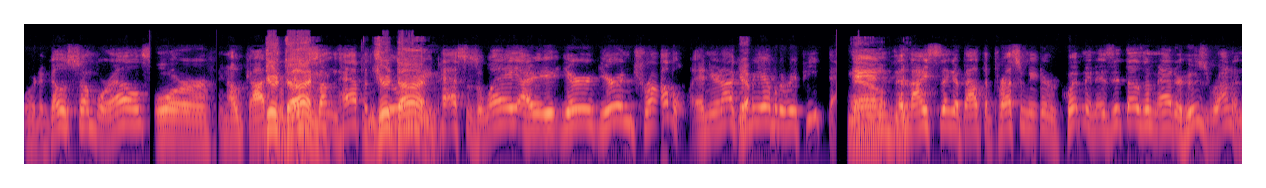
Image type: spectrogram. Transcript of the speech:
or to go somewhere else, or you know, God You're forbid done. something happens You're done. he passes away, I, you're you're in trouble, and you're not going to Yep. be able to repeat that. No, and the no. nice thing about the Precimeter equipment is it doesn't matter who's running;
